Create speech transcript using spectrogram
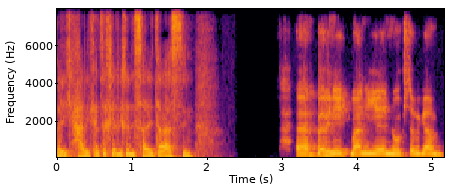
و یک حرکت خیلی خیلی سریعتر هستیم؟ ببینید من یه نکته بگم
